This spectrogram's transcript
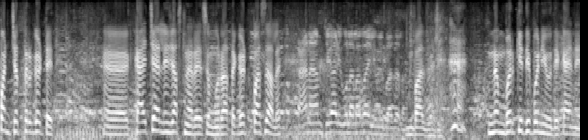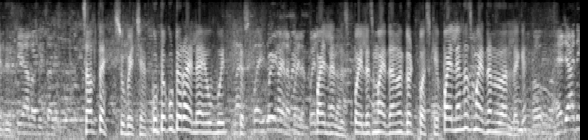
पंच्याहत्तर गट आहेत. काय चॅलेंज असणार आहे समोर? आता गट पास झालाय. काय नाही आमची गाडी मी बाजाला बाद झाले. नंबर किती पण येऊ दे काय नाही ते. चालतंय शुभेच्छा. कुठं कुठं राहिलं आहे हो बैल? पहिला पहिल्यांदाच पहिलंच मैदानात गट पास के पहिल्यांदाच मैदानात आणलं का? हो, ह्याच्या आधी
